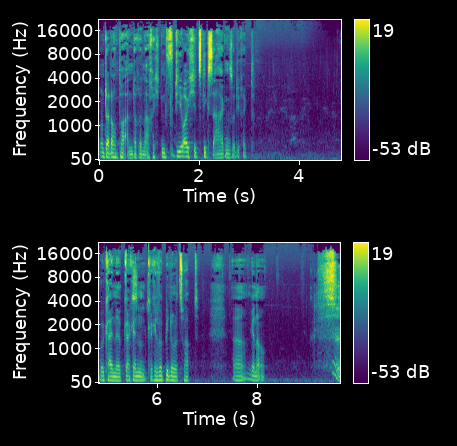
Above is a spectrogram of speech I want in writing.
Und dann noch ein paar andere Nachrichten, die euch jetzt nichts sagen, so direkt. Wo ihr keine, gar, kein, gar keine Verbindung dazu habt. Ja, genau. Ja.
